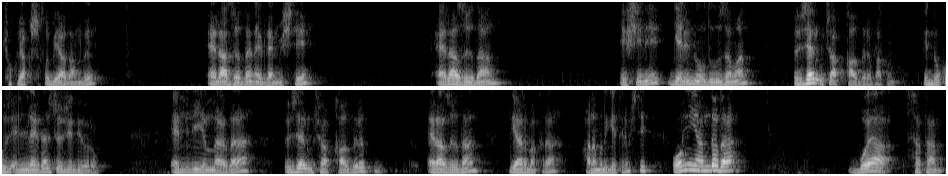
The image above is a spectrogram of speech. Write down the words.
çok yakışıklı bir adamdı. Elazığ'dan evlenmişti. Elazığ'dan eşini gelin olduğu zaman özel uçak kaldırıp bakın 1950'lerden söz ediyorum. 50'li yıllarda özel uçak kaldırıp Elazığ'dan Diyarbakır'a hanımını getirmişti. Onun yanında da boya satan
